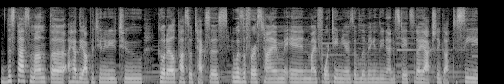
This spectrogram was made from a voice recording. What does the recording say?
This past month, uh, I had the opportunity to go to El Paso, Texas. It was the first time in my 14 years of living in the United States that I actually got to see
